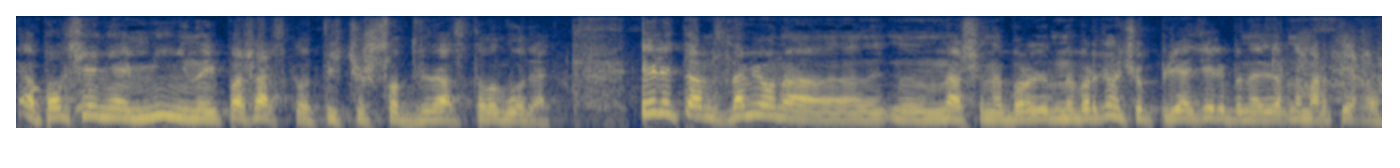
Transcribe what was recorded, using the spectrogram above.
ополчение Минина и Пожарского 1612 года. Или там знамена э, наши на, Бор- на Бородино, еще переодели бы, наверное, морпехов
